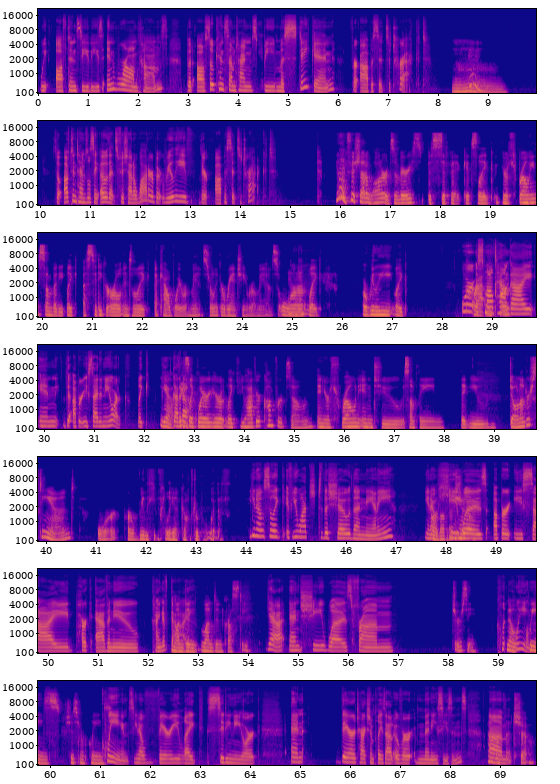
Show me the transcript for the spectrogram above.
We often see these in rom coms, but also can sometimes be mistaken for opposites attract. Mm. So oftentimes we'll say, oh, that's fish out of water, but really they're opposites attract. Feel like fish out of water. It's a very specific. It's like you're throwing somebody like a city girl into like a cowboy romance or like a ranching romance or Mhm. like a really like Or a small like town our- guy in the Upper East Side of New York. Like, yeah, gotta it's be- like where you're like you have your comfort zone and you're thrown into something that you don't understand or are really really uncomfortable with. You know, so like if you watched the show The Nanny, you Oh, know, I love that he was Upper East Side, Park Avenue kind of guy. London London crusty Yeah. And she was from Jersey. Cle- No, Queens. Queens. She's from Queens. Queens, you know, very like city New York. And their attraction plays out over many seasons. I love Um, that show.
